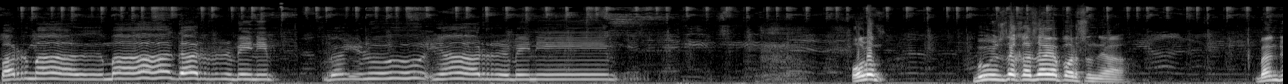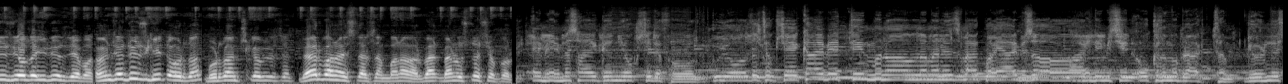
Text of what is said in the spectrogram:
Parmağıma dar benim. Böyle yar benim. Oğlum bu hızda kaza yaparsın ya. Ben düz yolda gidiyoruz diye bak. Önce düz git oradan. Buradan çıkabilirsin. Ver bana istersen bana ver. Ben ben usta şoför. Emeğime saygın yok defol Bu yolda çok şey kaybettim bunu anlamanız bak bayağı bir zor Ailem için okulumu bıraktım Görünüş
